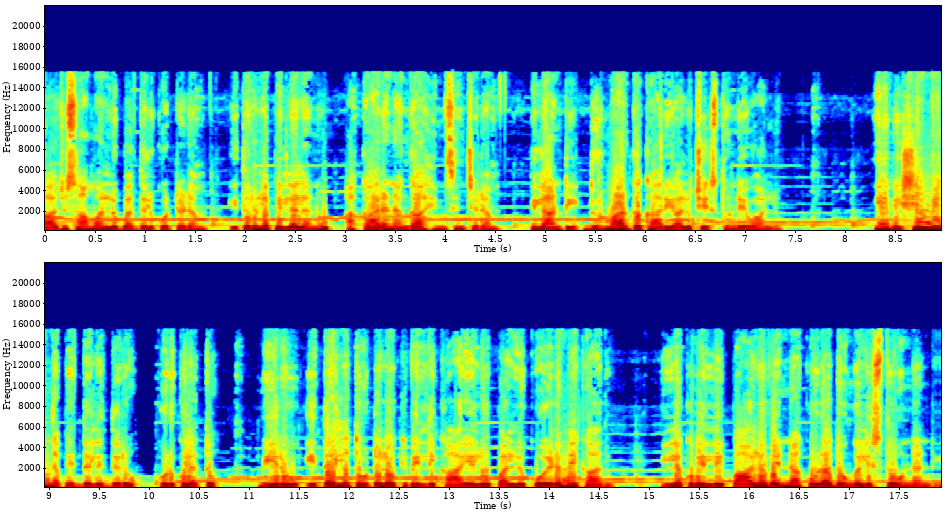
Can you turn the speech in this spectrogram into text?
గాజు సామాన్లు బద్దలు కొట్టడం ఇతరుల పిల్లలను అకారణంగా హింసించడం ఇలాంటి దుర్మార్గ కార్యాలు చేస్తుండేవాళ్ళు. ఈ విషయం విన్న పెద్దలిద్దరూ కొడుకులతో మీరు ఇతరుల తోటలోకి వెళ్ళి కాయలు పళ్ళు కోయడమే కాదు ఇళ్ళకు వెళ్ళి పాలు వెన్నా కూడా దొంగలిస్తూ ఉండండి.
